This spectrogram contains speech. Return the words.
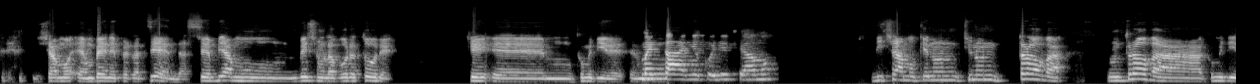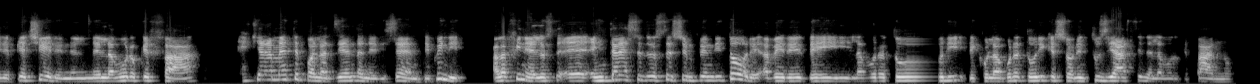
diciamo, è un bene per l'azienda. Se abbiamo un, invece un lavoratore che, ehm, come dire... Meccanico, diciamo. Diciamo che non, che non trova, non trova, come dire, piacere nel, nel, lavoro che fa e chiaramente poi l'azienda ne risente. Quindi alla fine è, st- è, interesse dello stesso imprenditore avere dei lavoratori, dei collaboratori che sono entusiasti del lavoro che fanno.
